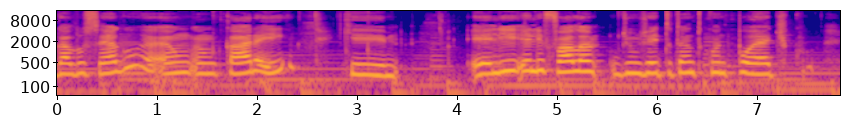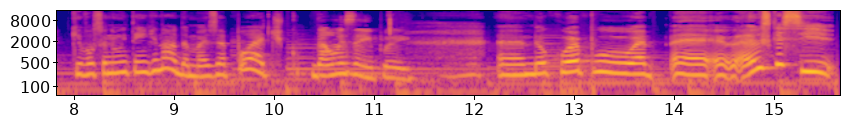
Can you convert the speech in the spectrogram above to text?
Galo Cego é um, é um cara aí que ele, ele fala de um jeito tanto quanto poético, que você não entende nada, mas é poético. Dá um exemplo aí. É, meu corpo é, é, é Eu esqueci.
